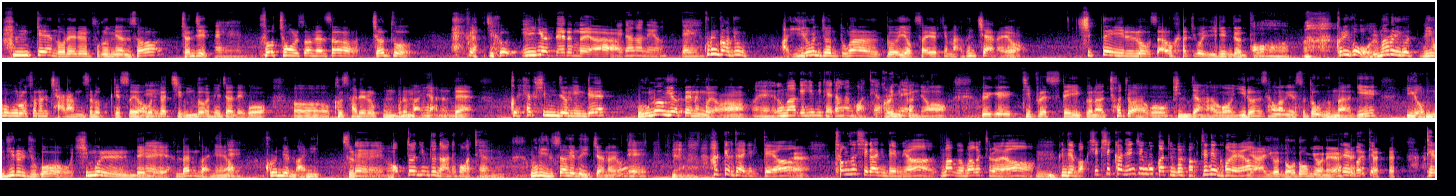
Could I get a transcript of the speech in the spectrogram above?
함께 노래를 부르면서 전진, 네, 소총을 쏘면서 전투 해가지고 이겼다는 거야. 대단하네요. 네. 그러니까 아주 아, 이런 전투가 그 역사에 이렇게 막 흔치 않아요. 10대 1로 싸워가지고 이긴 전투. 어, 그리고 얼마나 이거 미국으로서는 자랑스럽겠어요. 네. 그러니까 지금도 회자되고 어, 그 사례를 공부를 많이 음. 하는데 그 핵심적인 게 음악이었다는 거예요. 네, 음악의 힘이 대단한 것 같아요. 네. 그러니까요. 이게 depress 돼 있거나 초조하고 긴장하고 이런 상황에서도 음악이 용기를 주고 힘을 내게 네. 한다는 거 아니에요? 네. 그런 일 많이 있을 네, 거 네, 아니에요. 없던 힘도 나는 것 같아요. 음. 우리 일상에도 있잖아요. 네. 음. 학교 다닐 때요. 네. 청소 시간이 되면 막 음악을 틀어요. 음. 근데 막 씩씩한 행진곡 같은 걸 막 트는 거예요. 야, 이거 노동요네. 네, 뭐 이렇게 대-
